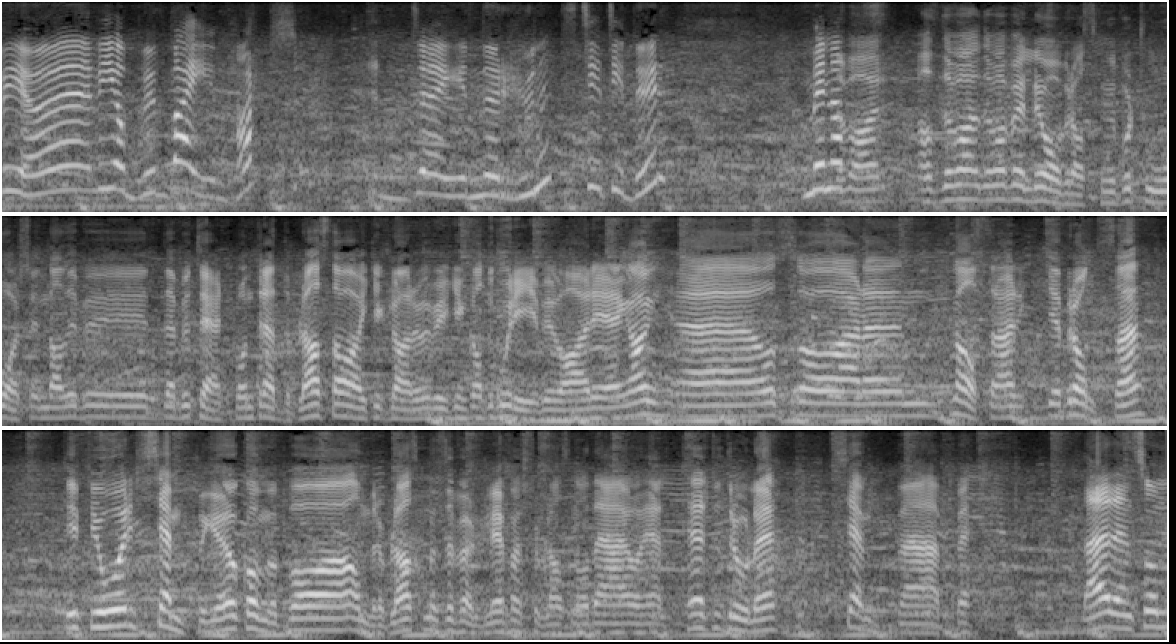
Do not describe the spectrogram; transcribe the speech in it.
Vi, gjør, vi jobber beinhardt døgnet rundt til tider. Men Det var, altså det, var, det var veldig overraskende for to år siden da de debuterte på en tredjeplass. Da var vi ikke klar over hvilken kategori vi var i engang. Eh, og så er det en knallsterk bronse. I fjor kjempegøy å komme på andreplass, men selvfølgelig førsteplass nå. Det er jo helt, helt utrolig. Kjempehappy. Det er den som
